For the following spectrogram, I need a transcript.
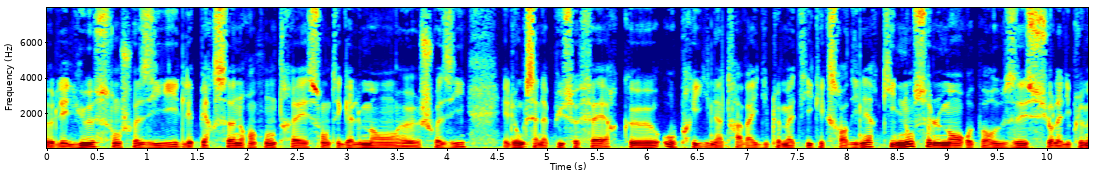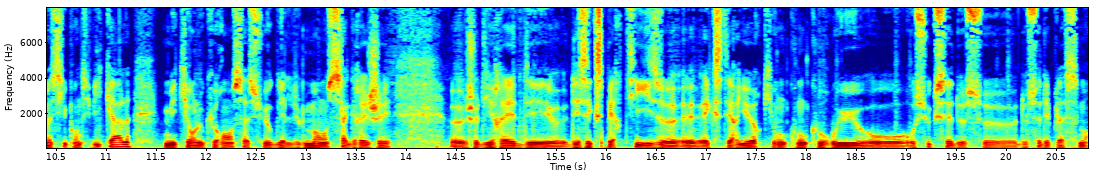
Euh, les lieux sont choisis, les personnes rencontrées sont également euh, choisies et donc ça n'a pu se faire que au prix d'un travail diplomatique extraordinaire qui non seulement reposait sur la diplomatie pontificale, mais qui en l'occurrence a su également s'agréger, euh, je dirais, des, euh, expertises euh, extérieures qui ont concouru au, succès de ce, déplacement.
